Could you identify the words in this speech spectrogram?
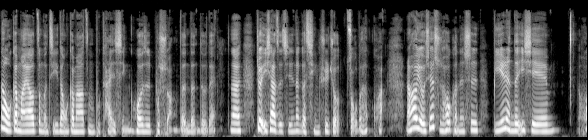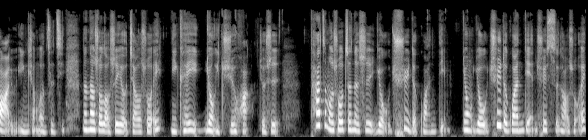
那我干嘛要这么激动？我干嘛要这么不开心，或者是不爽等等，对不对？那就一下子其实那个情绪就走得很快。然后有些时候可能是别人的一些话语影响到自己，那那时候老师也有教说，诶，你可以用一句话，就是他这么说真的是有趣的观点。用有趣的观点去思考，说，哎，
